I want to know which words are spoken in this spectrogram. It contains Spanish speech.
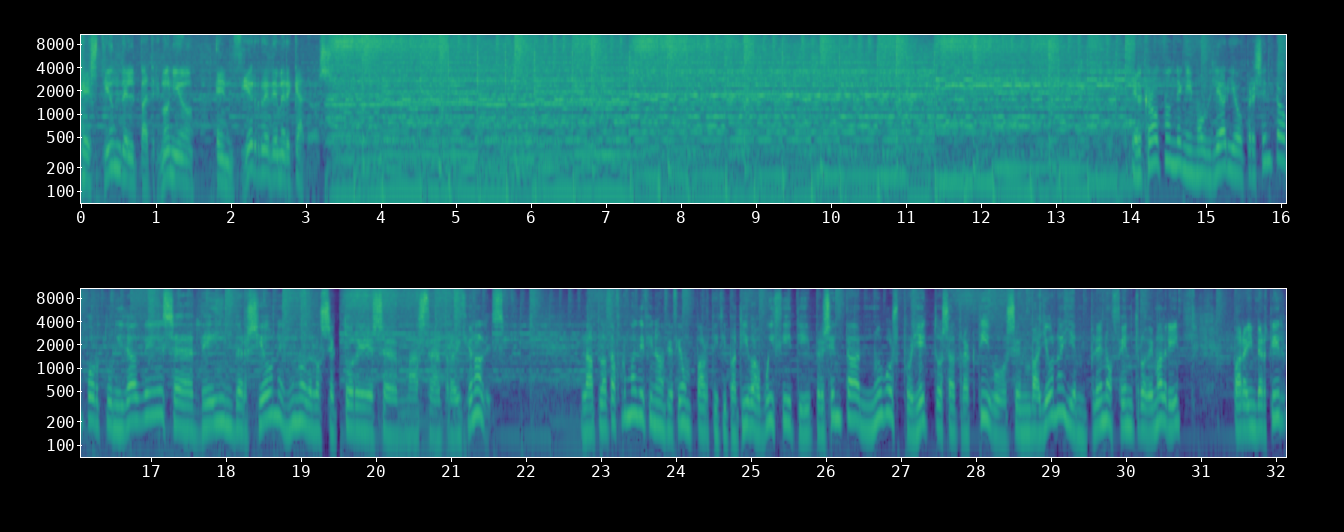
Gestión del patrimonio en cierre de mercados. El crowdfunding inmobiliario presenta oportunidades eh, de inversión en uno de los sectores eh, más eh, tradicionales. La plataforma de financiación participativa WeCity presenta nuevos proyectos atractivos en Bayona y en pleno centro de Madrid para invertir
